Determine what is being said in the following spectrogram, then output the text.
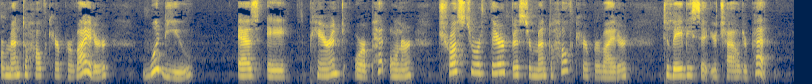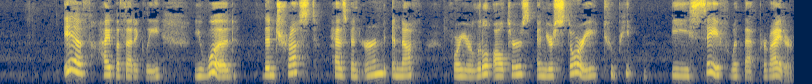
or mental health care provider, would you, as a parent or a pet owner, trust your therapist or mental health care provider to babysit your child or pet? If, hypothetically, you would, then trust has been earned enough for your little alters and your story to be safe with that provider.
